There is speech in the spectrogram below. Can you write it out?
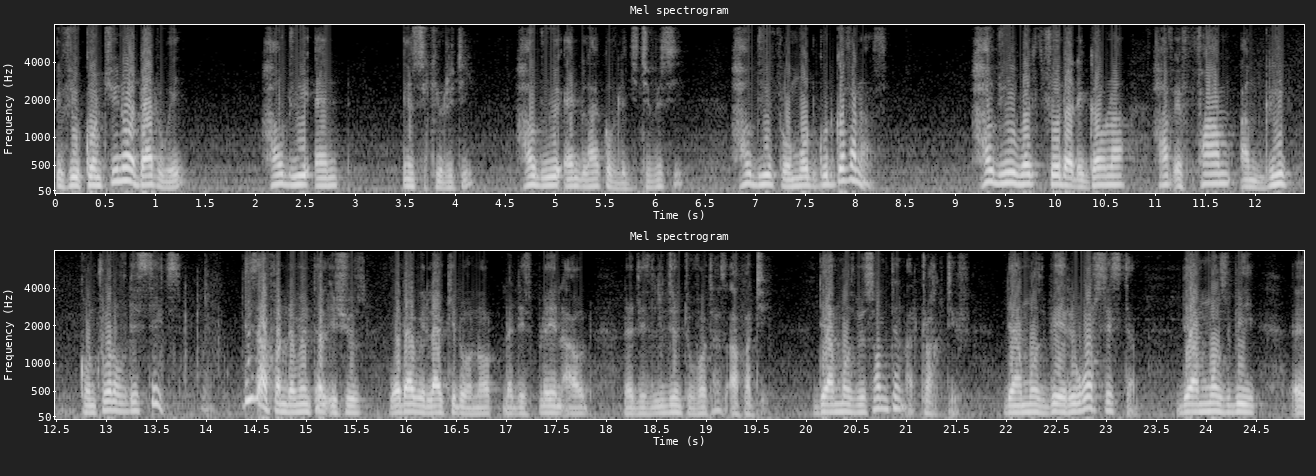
If you continue that way, how do you end insecurity? How do you end lack of legitimacy? How do you promote good governance? How do you make sure that a governor have a firm and grip control of the states? These are fundamental issues, whether we like it or not, that is playing out, that is leading to voters' apathy. There must be something attractive. There must be a reward system. There must be a,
